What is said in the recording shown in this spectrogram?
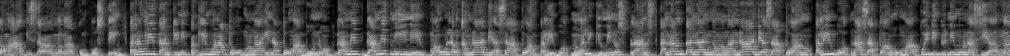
pamaagi sa mga composting. Pananglitan kining paghimo nato og mga inato nga abono. Gamit gamit ni ini maulang ang naa diha sa ato ang palibot, mga leguminous plants, tanan-tanan nga mga naa diha sa ato ang palibot, naa sa ato ang uma. Pwede gyud nimo na siya nga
